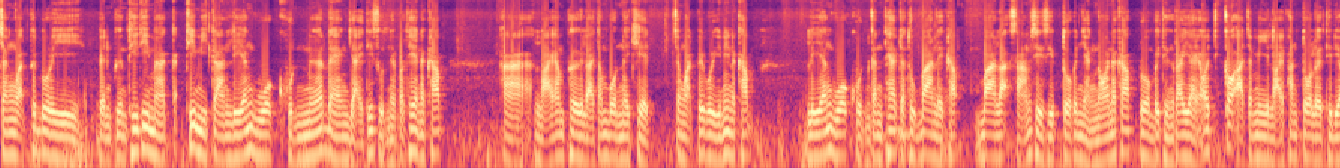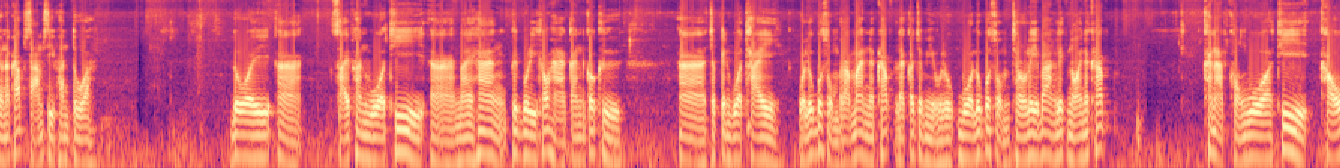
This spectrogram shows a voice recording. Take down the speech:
จังหวัดเพชรบุรี เป็นพื้นที่ที่มาที่มีการเลี้ยงวัวขุนเนื้อแดงใหญ่ที่สุดในประเทศนะครับหลายอำเภอหลายตำบลในเขต จังหวัดเพชรบุรีนี่นะครับ เลี้ยงวัวขุนกันแทบจะทุกบ้านเลยครับ บ้านละ 3-40 ตัวเป็นอย่างน้อยนะครับ รวมไปถึงรายใหญ่ก็อาจจะมีหลายพันตัวเลยทีเดียวนะครับ 3-4พันตัว โดยาสายพันธุ์วัวที่นายห้างเพชรบุรีเขาหากันก็คือจะเป็นวัวไทย วัวลูกผสมบรามันนะครับ แล้วก็จะมีวัวลูกผสมชาโรเล่บ้างเล็กน้อยนะครับ ขนาดของวัวที่เขา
